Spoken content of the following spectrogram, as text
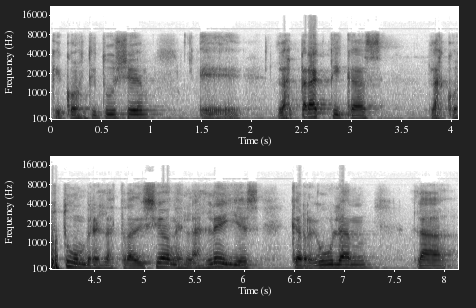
que constituye eh, las prácticas, las costumbres, las tradiciones, las leyes que regulan la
